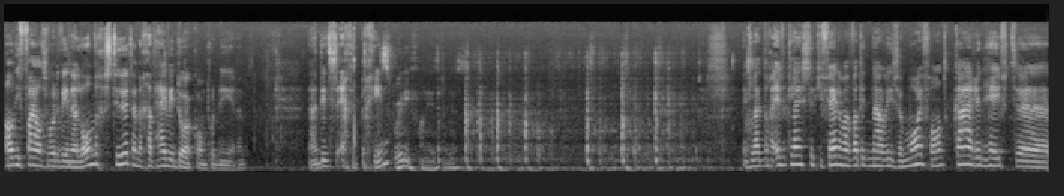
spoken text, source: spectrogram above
Al die files worden weer naar Londen gestuurd en dan gaat hij weer doorcomponeren. Nou, dit is echt het begin. It's really funny, isn't it? Ik laat nog even een klein stukje verder, want wat ik nou weer zo mooi vond... Karin heeft eh,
